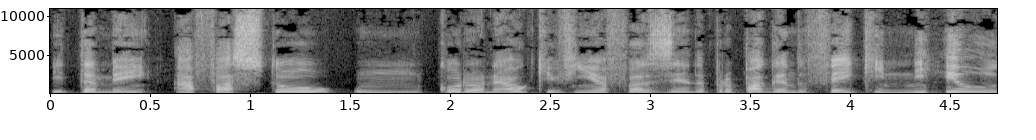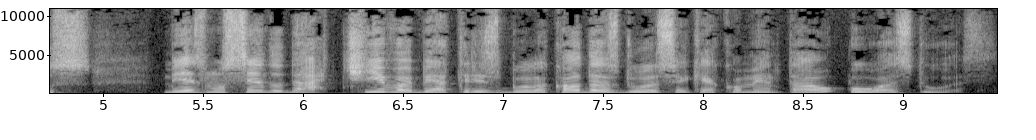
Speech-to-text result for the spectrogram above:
e também afastou um coronel que vinha fazendo, propagando fake news, mesmo sendo da ativa Beatriz Bula. Qual das duas você quer comentar ou as duas?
